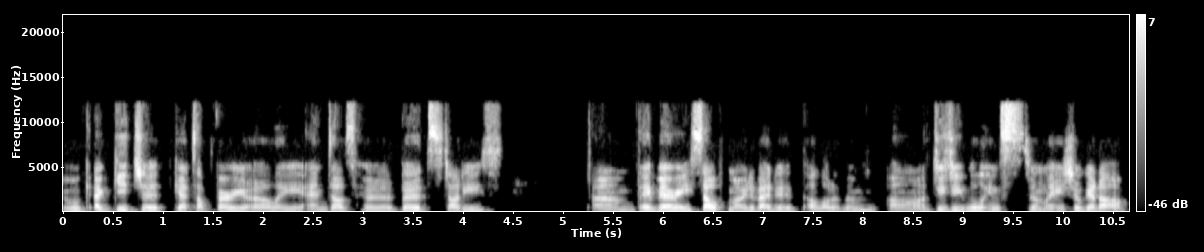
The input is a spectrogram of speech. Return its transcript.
a Gidget gets up very early and does her bird studies. Um, they're very self motivated. A lot of them. Uh, Gigi will instantly she'll get up,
